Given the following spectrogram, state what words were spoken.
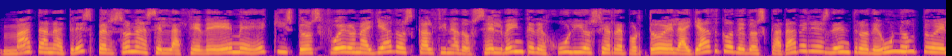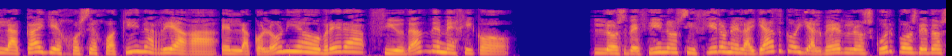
Matan a tres personas en la CDMX. Dos fueron hallados calcinados. El 20 de julio se reportó el hallazgo de dos cadáveres dentro de un auto en la calle José Joaquín Arriaga, en la colonia obrera, Ciudad de México. Los vecinos hicieron el hallazgo y al ver los cuerpos de dos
